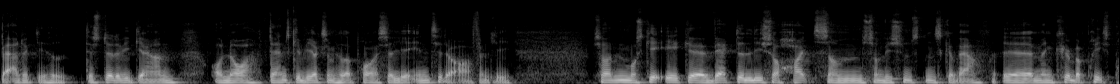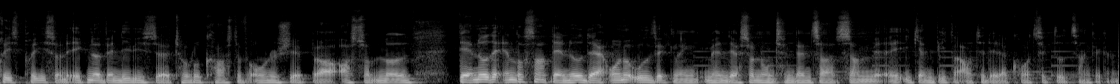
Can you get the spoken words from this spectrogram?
bæredygtighed, det støtter vi gerne. Og når danske virksomheder prøver at sælge ind til det offentlige, så er den måske ikke øh, vægtet lige så højt, som, som vi synes, den skal være. Øh, man køber pris, pris, pris, og ikke nødvendigvis uh, total cost of ownership og og sådan noget. Det er noget, der ændrer sig, det er noget, der er under udvikling, men det er sådan nogle tendenser, som uh, igen bidrager til det der kortsigtede tankegang.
